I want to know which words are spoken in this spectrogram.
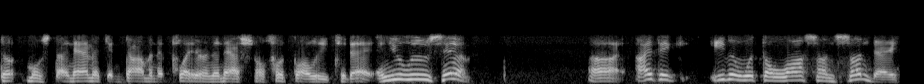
the most dynamic and dominant player in the National Football League today. And you lose him. Uh, I think even with the loss on Sunday,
